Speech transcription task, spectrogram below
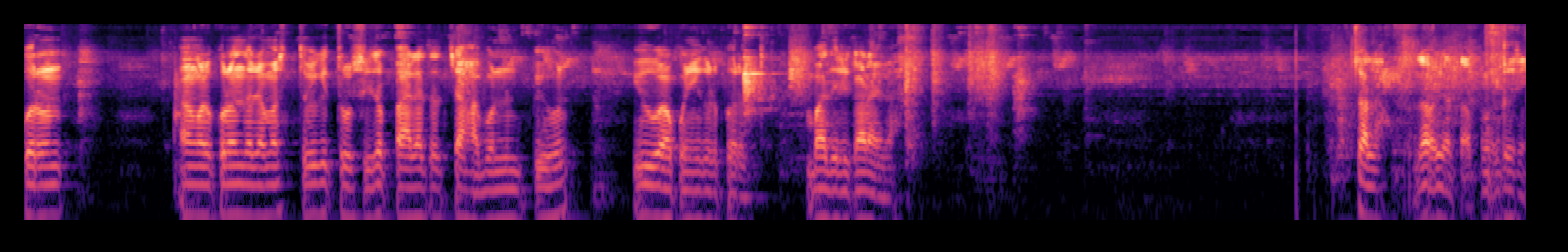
करून आंघोळ करून झाल्या मस्तपैकी तुळशीचा पाल्याचा चहा बनवून पिऊन येऊ आपण इकडं परत बाजरी काढायला. चला जाऊया आता आपण घरी.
